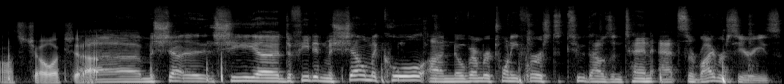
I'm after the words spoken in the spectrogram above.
Oh, Let's Joe looks it up. Uh, Michelle, she uh, defeated Michelle McCool on November 21st, 2010 at Survivor Series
